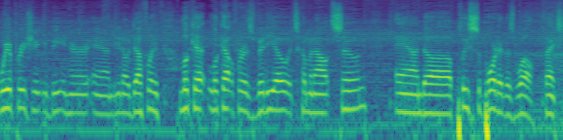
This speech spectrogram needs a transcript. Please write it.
we appreciate you being here. And you know, definitely look at look out for his video. It's coming out soon, and uh, please support it as well. Thanks.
